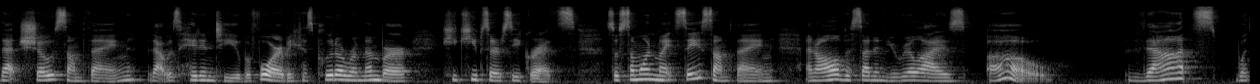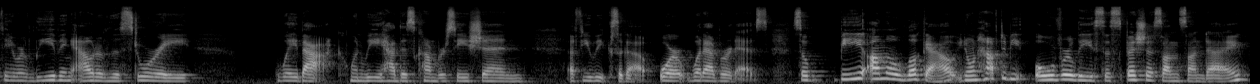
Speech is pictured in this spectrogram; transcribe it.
that show something that was hidden to you before because Pluto, remember, he keeps our secrets. So someone might say something, and all of a sudden you realize, oh, that's what they were leaving out of the story way back when we had this conversation a few weeks ago or whatever it is. So be on the lookout. You don't have to be overly suspicious on Sunday,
